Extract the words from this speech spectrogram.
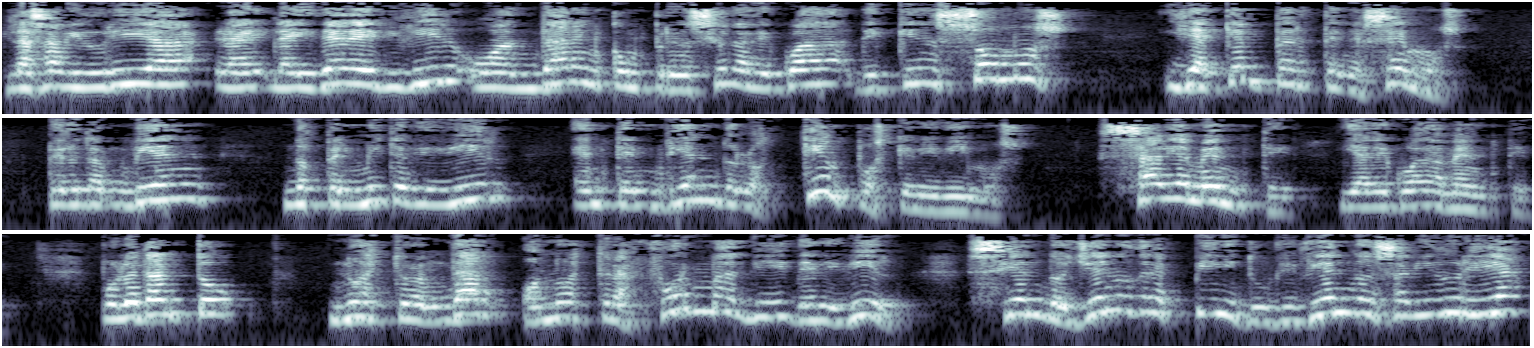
La sabiduría, la, idea de vivir o andar en comprensión adecuada de quién somos y a quién pertenecemos, pero también nos permite vivir entendiendo los tiempos que vivimos, sabiamente y adecuadamente. Por lo tanto, nuestro andar o nuestra forma de, vivir, siendo llenos del Espíritu, viviendo en sabiduría,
